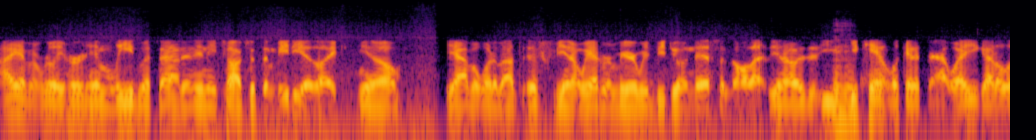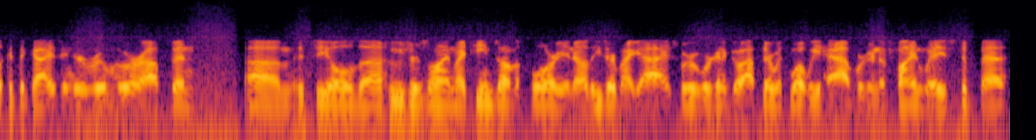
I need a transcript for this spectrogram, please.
I haven't really heard him lead with that in any talks with the media. Like you know, yeah, but what about if you know we had Rahmir, we'd be doing this and all that. You know, you, mm-hmm. you can't look at it that way. You got to look at the guys in your room who are up and. Um, it's the old uh, Hoosiers line. My team's on the floor. You know, these are my guys. We're we're going to go out there with what we have. We're going to find ways to best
